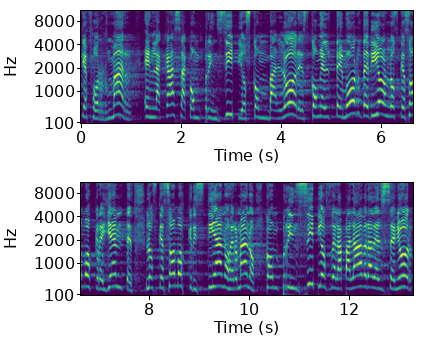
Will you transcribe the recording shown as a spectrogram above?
que formar en la casa con principios, con valores, con el temor de Dios, los que somos creyentes, los que somos cristianos, hermanos, con principios de la palabra del Señor.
